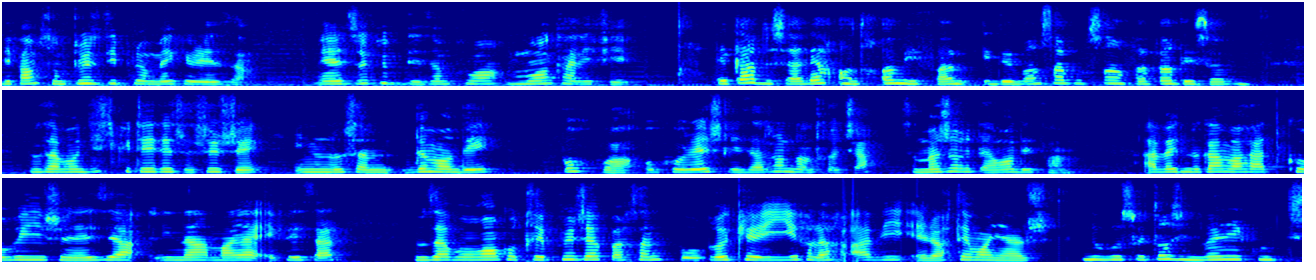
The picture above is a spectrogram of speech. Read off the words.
les femmes sont plus diplômées que les hommes, mais elles occupent des emplois moins qualifiés. L'écart de salaire entre hommes et femmes est de 25% en faveur des hommes. Nous avons discuté de ce sujet et nous nous sommes demandé pourquoi au collège les agents d'entretien sont majoritairement des femmes. Avec nos camarades Cory, Genesia, Lina, Maya et Faisal, nous avons rencontré plusieurs personnes pour recueillir leurs avis et leurs témoignages. Nous vous souhaitons une bonne écoute.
